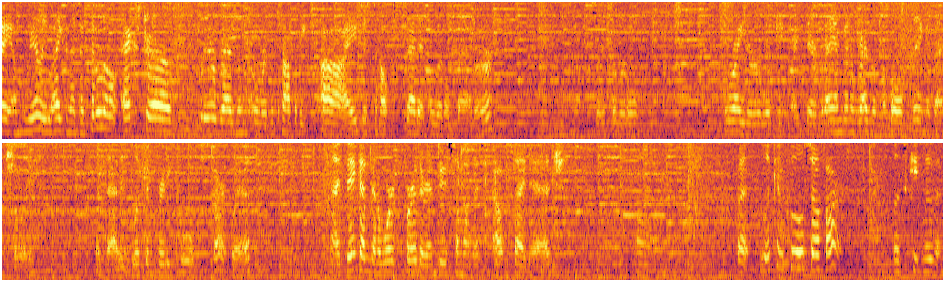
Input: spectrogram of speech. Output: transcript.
Okay, I'm really liking this. I put a little extra clear resin over the top of the eye just to help set it a little better. So it's a little brighter looking right there, but I am going to resin the whole thing eventually. But that is looking pretty cool to start with. And I think I'm going to work further and do some on this outside edge. Um, but looking cool so far. Let's keep moving.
